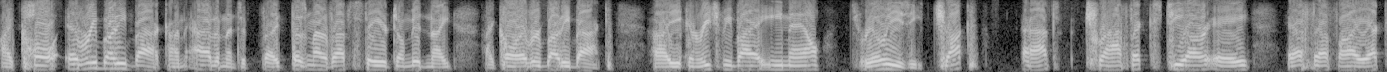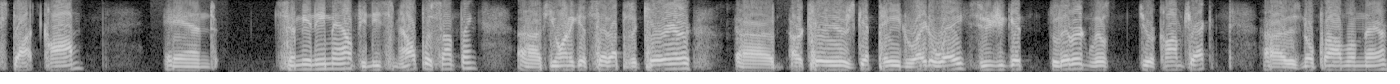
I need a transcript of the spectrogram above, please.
I call everybody back. I'm adamant. It doesn't matter if I have to stay here till midnight. I call everybody back. Uh, you can reach me via email. It's real easy. Chuck at Traffix T R A F F I X dot com, and send me an email if you need some help with something. Uh, if you want to get set up as a carrier, uh, our carriers get paid right away. As soon as you get delivered, we'll do a Comchek. Uh, there's no problem there.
